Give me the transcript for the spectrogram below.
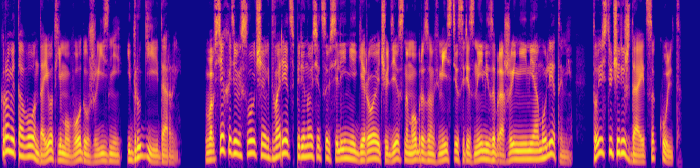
Кроме того, он дает ему воду жизни и другие дары. Во всех этих случаях дворец переносится в селение героя чудесным образом вместе с резными изображениями и амулетами, то есть учреждается культ.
